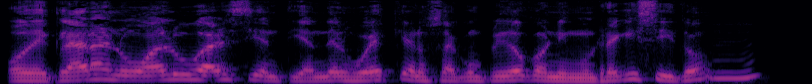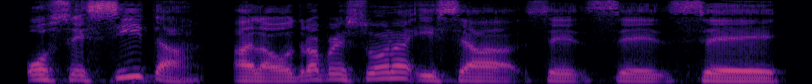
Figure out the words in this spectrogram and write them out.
O declara no al lugar si entiende el juez que no se ha cumplido con ningún requisito, o se cita a la otra persona y se, se, se, se,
